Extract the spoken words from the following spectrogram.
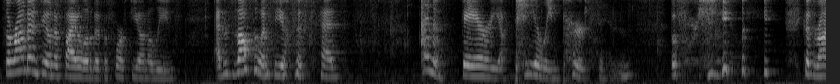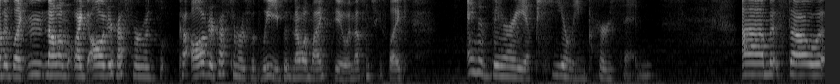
So Rhonda and Fiona fight a little bit before Fiona leaves. And this is also when Fiona says, I'm a very appealing person before she because Rhonda's like mm, no one like all of your customers would all of your customers would leave because no one likes you and that's when she's like I'm a very appealing person. Um, so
